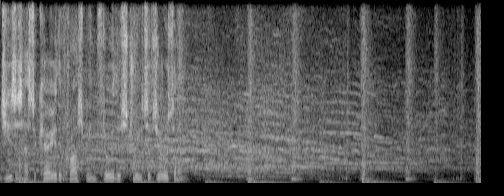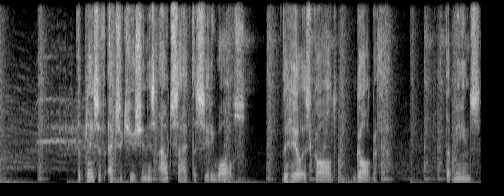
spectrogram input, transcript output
Jesus has to carry the crossbeam through the streets of Jerusalem. Place of execution is outside the city walls. The hill is called Golgotha. That means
